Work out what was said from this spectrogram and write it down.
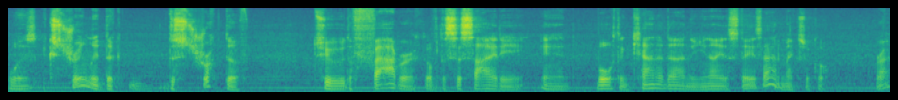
was extremely de destructive to the fabric of the society in both in Canada and the United States and Mexico, right?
